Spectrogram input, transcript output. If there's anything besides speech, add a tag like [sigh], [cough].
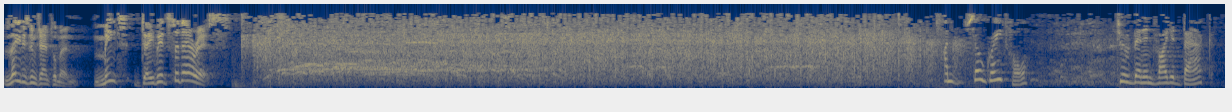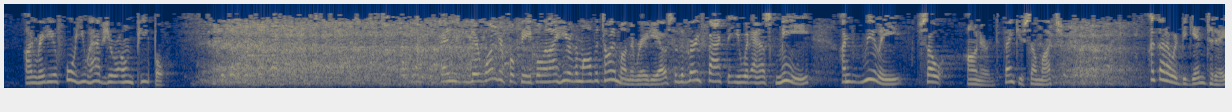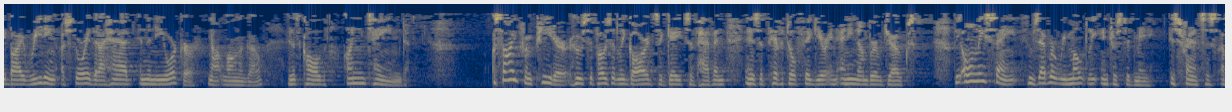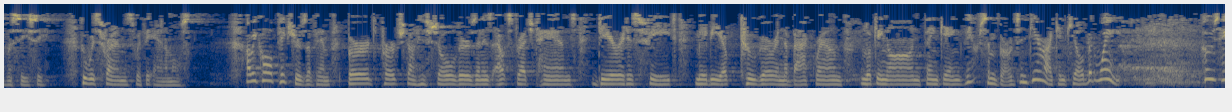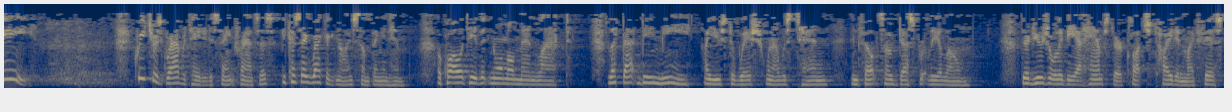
Ladies and gentlemen, meet David Sedaris. I'm so grateful to have been invited back on Radio 4. You have your own people. And they're wonderful people, and I hear them all the time on the radio. So the very fact that you would ask me, I'm really so honored. Thank you so much. I thought I would begin today by reading a story that I had in the New Yorker not long ago, and it's called Untamed. Aside from Peter, who supposedly guards the gates of heaven and is a pivotal figure in any number of jokes, the only saint who's ever remotely interested me is Francis of Assisi, who was friends with the animals. I recall pictures of him, birds perched on his shoulders and his outstretched hands, deer at his feet, maybe a cougar in the background, looking on, thinking, there's some birds and deer I can kill, but wait, who's he? Creatures gravitated to St. Francis because they recognized something in him, a quality that normal men lacked. Let that be me, I used to wish when I was ten and felt so desperately alone. There'd usually be a hamster clutched tight in my fist,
